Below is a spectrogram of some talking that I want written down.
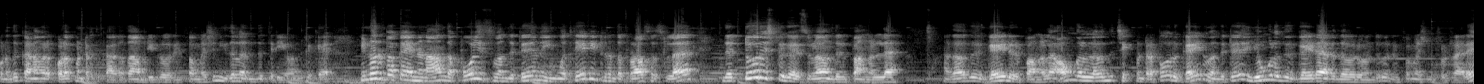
போனது கணவரை கொலை பண்ணுறதுக்காக தான் அப்படின்ற ஒரு இன்ஃபர்மேஷன் இதுல இருந்து தெரிய வந்திருக்கு. இன்னொரு பக்கம் என்னன்னா அந்த போலீஸ் வந்துட்டு இவங்க தேடிட்டு இருந்த ப்ராசஸ்ல இந்த டூரிஸ்ட் கைஸ் எல்லாம் வந்து இருப்பாங்கல்ல அதாவது கைடு இருப்பாங்கல்ல அவங்கள வந்து செக் பண்றப்போ ஒரு கைடு வந்துட்டு இவங்களுக்கு கைடா இருந்தவர் வந்து ஒரு இன்ஃபர்மேஷன் சொல்றாரு.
